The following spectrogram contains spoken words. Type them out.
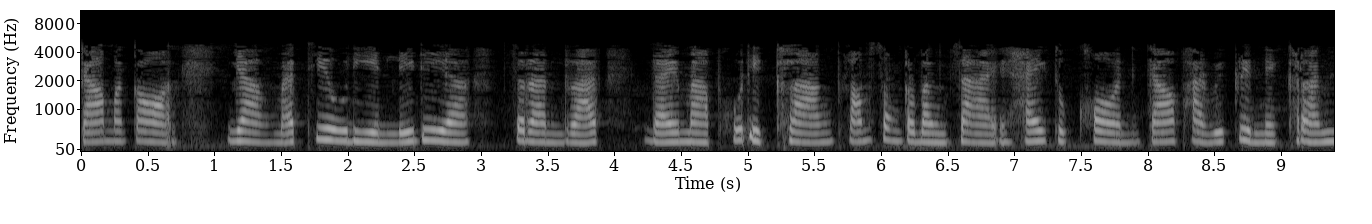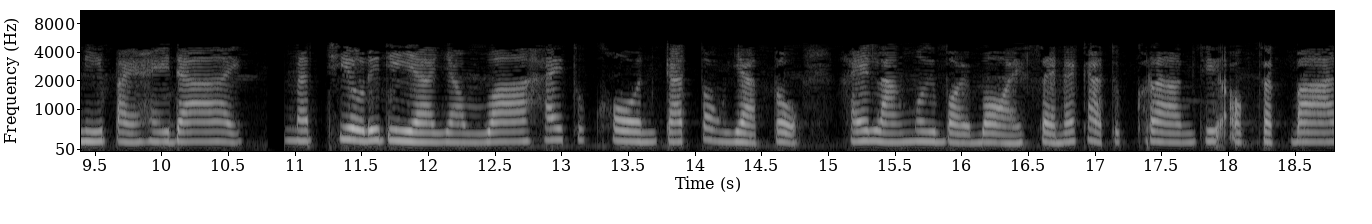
-19 มาก่อน อย่างแมทธิวดีน ลิเดีย สรันรัตน์ได้มาพูดอีกครั้ง พร้อมส่งกำลังใจให้ทุกคนก้าวผ่านวิกฤตในครั้งนี้ไปให้ได้ แมทธิว ลิเดีย ย้ำว่าให้ทุกคนกัดตรงอย่าตก ให้ล้างมือบ่อยๆ ใส่หน้ากากทุกครั้งที่ออกจากบ้าน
